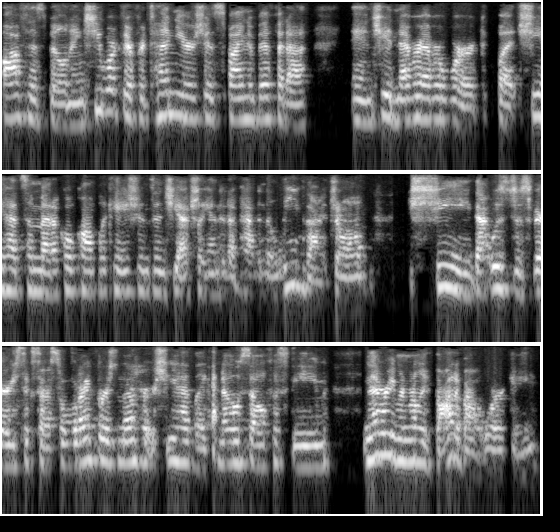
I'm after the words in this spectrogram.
office building. She worked there for 10 years. She had spina bifida and she had never ever worked, but she had some medical complications and she actually ended up having to leave that job. She that was just very successful. When I first met her, she had like no self-esteem never even really thought about working,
